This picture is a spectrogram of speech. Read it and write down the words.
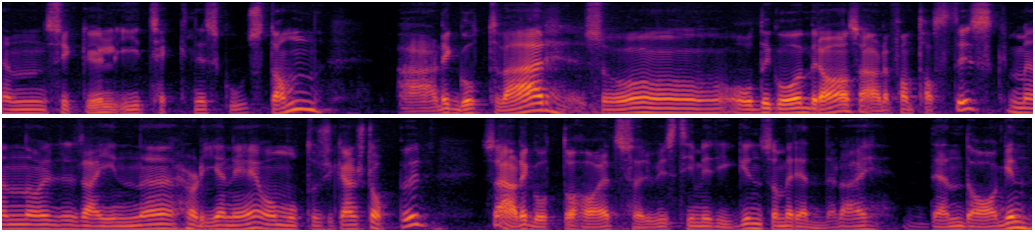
en sykkel i teknisk god stand er det godt vær så, og det går bra, så er det fantastisk. Men når regnet høljer ned og motorsykkelen stopper, så er det godt å ha et serviceteam i ryggen som redder deg den dagen.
